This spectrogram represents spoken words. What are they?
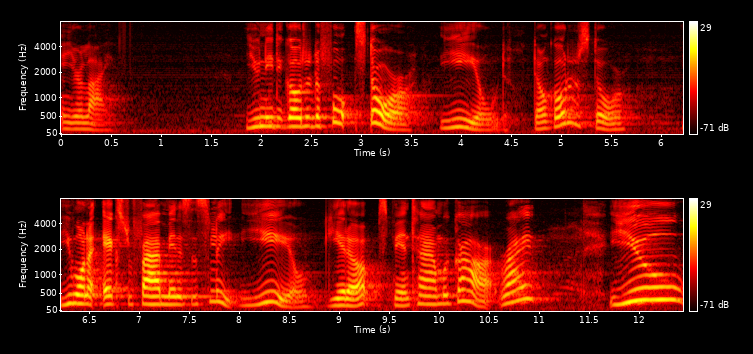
in your life. You need to go to the fo- store, yield. Don't go to the store. You want an extra five minutes of sleep, yield. Get up, spend time with God, right? You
